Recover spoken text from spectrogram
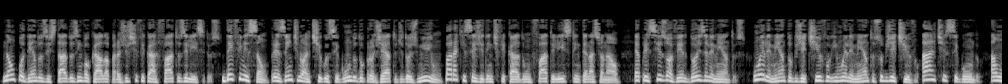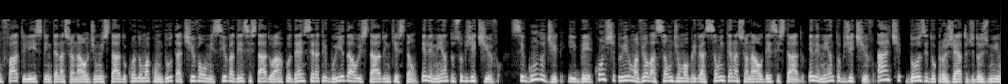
não podendo os Estados invocá-la para justificar fatos ilícitos. Definição. Presente no artigo 2 do projeto de 2001. Para que seja identificado um fato ilícito internacional, é preciso haver dois elementos, um elemento objetivo e um elemento subjetivo. Art. 2. Há um fato ilícito internacional de um Estado quando uma conduta ativa ou omissiva desse Estado A puder ser atribuída ao Estado em questão. Elemento subjetivo. Segundo DIP e B. Constituir uma violação de uma obrigação internacional desse Estado. Elemento objetivo. Art. 12 do projeto de 2001.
